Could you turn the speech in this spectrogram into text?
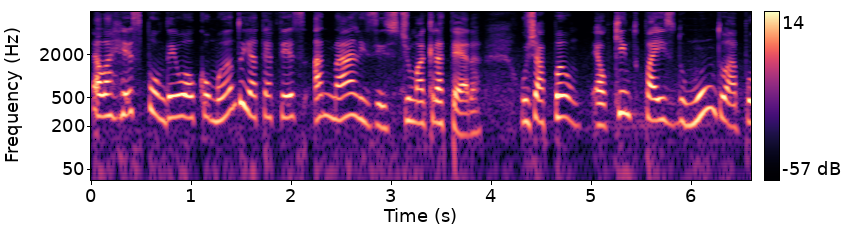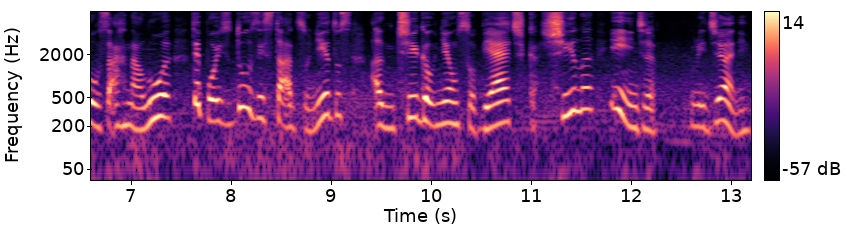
ela respondeu ao comando e até fez análises de uma cratera. O Japão é o quinto país do mundo a pousar na Lua, depois dos Estados Unidos, a antiga União Soviética, China e Índia. Lidiane.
